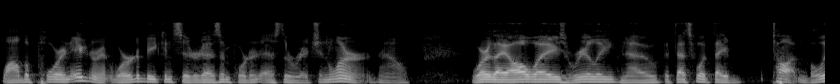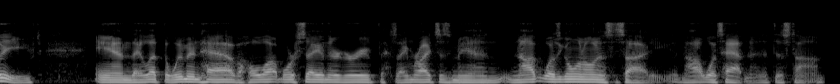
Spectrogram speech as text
while the poor and ignorant were to be considered as important as the rich and learned. Now, were they always really? No, but that's what they taught and believed. And they let the women have a whole lot more say in their group, the same rights as men, not what's going on in society, not what's happening at this time.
